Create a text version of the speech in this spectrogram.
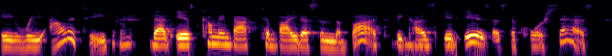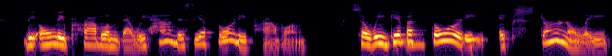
a reality Yeah. that is coming back to bite us in the butt because it is, as the core says, the only problem that we have is the authority problem. So we give Mhm. authority externally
